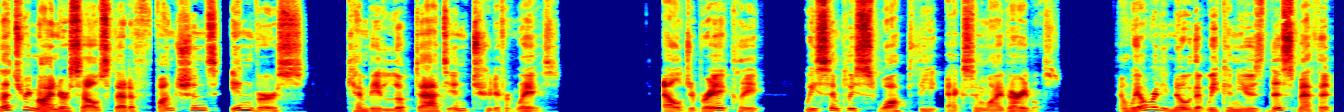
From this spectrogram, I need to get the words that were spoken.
Let's remind ourselves that a function's inverse can be looked at in two different ways. Algebraically, we simply swap the x and y variables. And we already know that we can use this method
